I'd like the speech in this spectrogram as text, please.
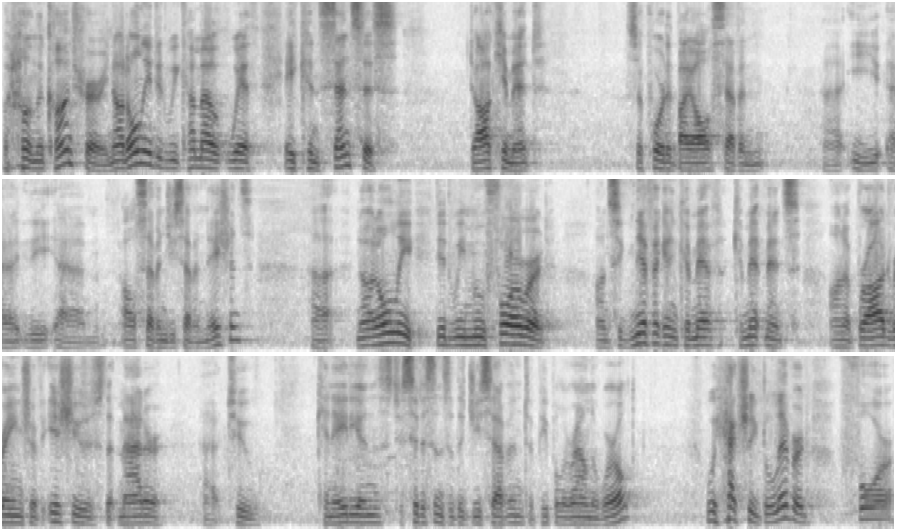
But on the contrary, not only did we come out with a consensus document supported by all seven, uh, E- uh, the, um, all seven G7 nations. Uh, Not only did we move forward on significant commit- commitments on a broad range of issues that matter uh, to Canadians, to citizens of the G7, to people around the world, we actually delivered four,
